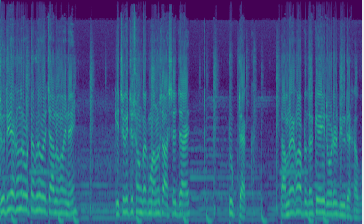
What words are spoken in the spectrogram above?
যদিও এখন রোডটা পুরোপুরি চালু হয় নাই। কিছু কিছু সংখ্যক মানুষ আসে যায় টুকটাক। তা আমরা এখন আপনাদেরকে এই রোডের ভিউ দেখাবো।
